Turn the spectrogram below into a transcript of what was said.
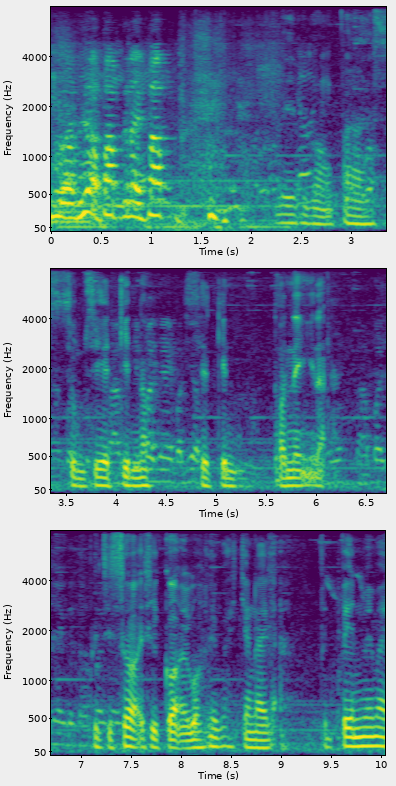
เมื่อเพื่อปั๊บก็ได้ปั๊บนี่เป็นของปลาสุ่มเสียดกินเนาะเสียดกินตอนนี้แหละเพิ่นสิซอยสิก่อยบ่ได้ไว้จังไดล่ะเป็นเป็นใหม่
